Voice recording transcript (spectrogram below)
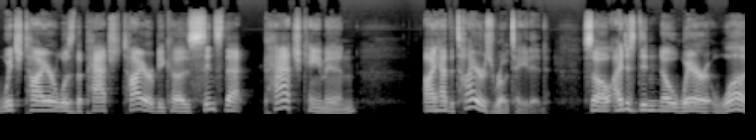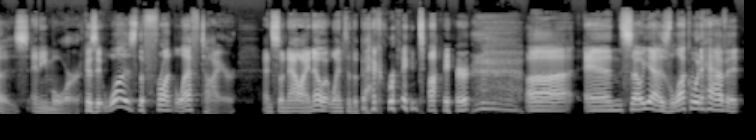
which tire was the patched tire because since that patch came in, I had the tires rotated. So I just didn't know where it was anymore because it was the front left tire. And so now I know it went to the back right tire. Uh, and so, yeah, as luck would have it,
